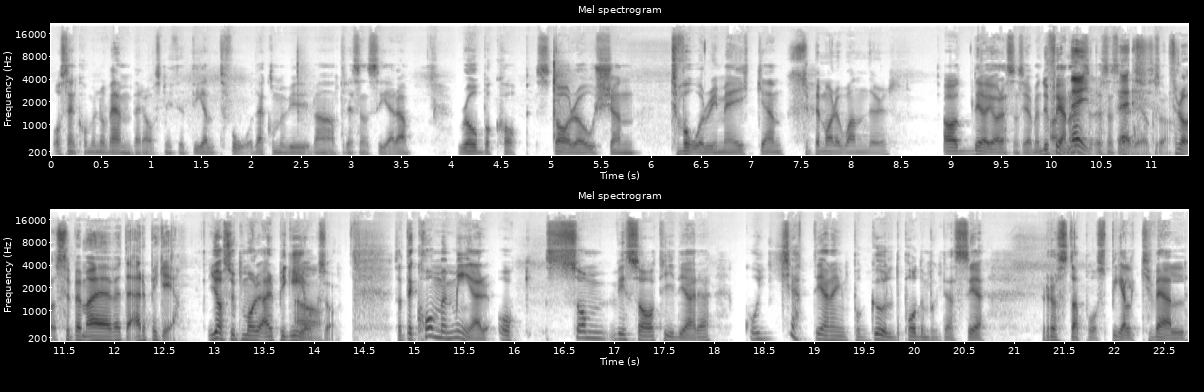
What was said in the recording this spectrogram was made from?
Och sen kommer novemberavsnittet del 2. Där kommer vi bland annat recensera Robocop, Star Ocean, 2-remaken. Super Mario Wonder. Ja, det har jag recenserat, men du får Ja, gärna nej, recensera eh, det också. Förlåt, Super Mario vet du, RPG. Ja, Super Mario RPG Ja. också. Så att det kommer mer och som vi sa tidigare, gå jättegärna in på guldpodden.se, rösta på spelkväll,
